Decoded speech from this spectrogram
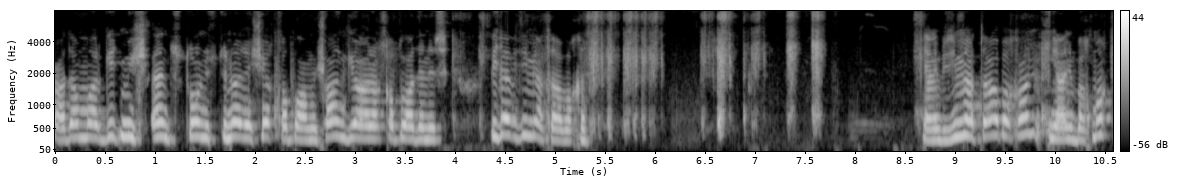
Adamlar gitmiş endstone üstüne de şey kaplamış. Hangi ara kapladınız? Bir de bizim yatağa bakın. Yani bizim yatağa bakan yani bakmak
